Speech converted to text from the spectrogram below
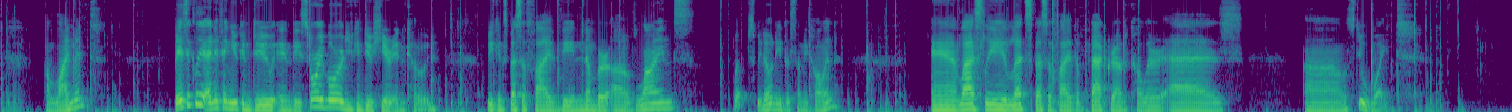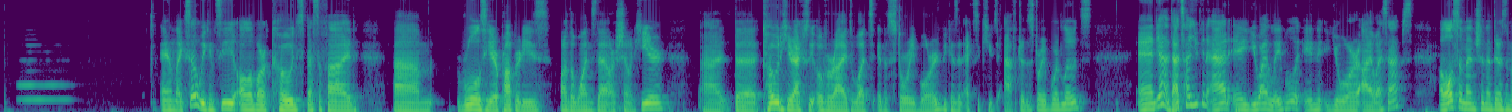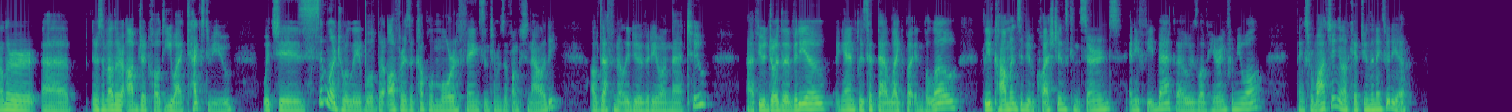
alignment. Basically anything you can do in the storyboard, you can do here in code. We can specify the number of lines. Whoops, we don't need the semicolon. And lastly, let's specify the background color as, uh, let's do white. And like so, we can see all of our code specified um, rules here, properties are the ones that are shown here. Uh, the code here actually overrides what's in the storyboard because it executes after the storyboard loads. And yeah, that's how you can add a UI label in your iOS apps. I'll also mention that there's another uh, there's another object called UI text view, which is similar to a label but offers a couple more things in terms of functionality. I'll definitely do a video on that too. Uh, if you enjoyed the video, again, please hit that like button below. Leave comments if you have questions, concerns, any feedback. I always love hearing from you all. Thanks for watching, and I'll catch you in the next video.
